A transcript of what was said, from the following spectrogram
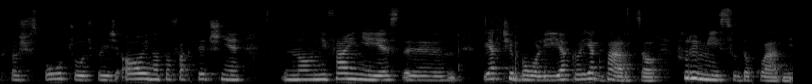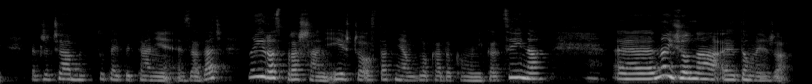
ktoś współczuć, powiedzieć, oj, no to faktycznie, no nie fajnie jest, y, jak Cię boli, jak, jak bardzo, w którym miejscu dokładnie. Także trzeba by tutaj pytanie zadać. No i rozpraszanie. Jeszcze ostatnia blokada komunikacyjna. E, no i żona e, do męża.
